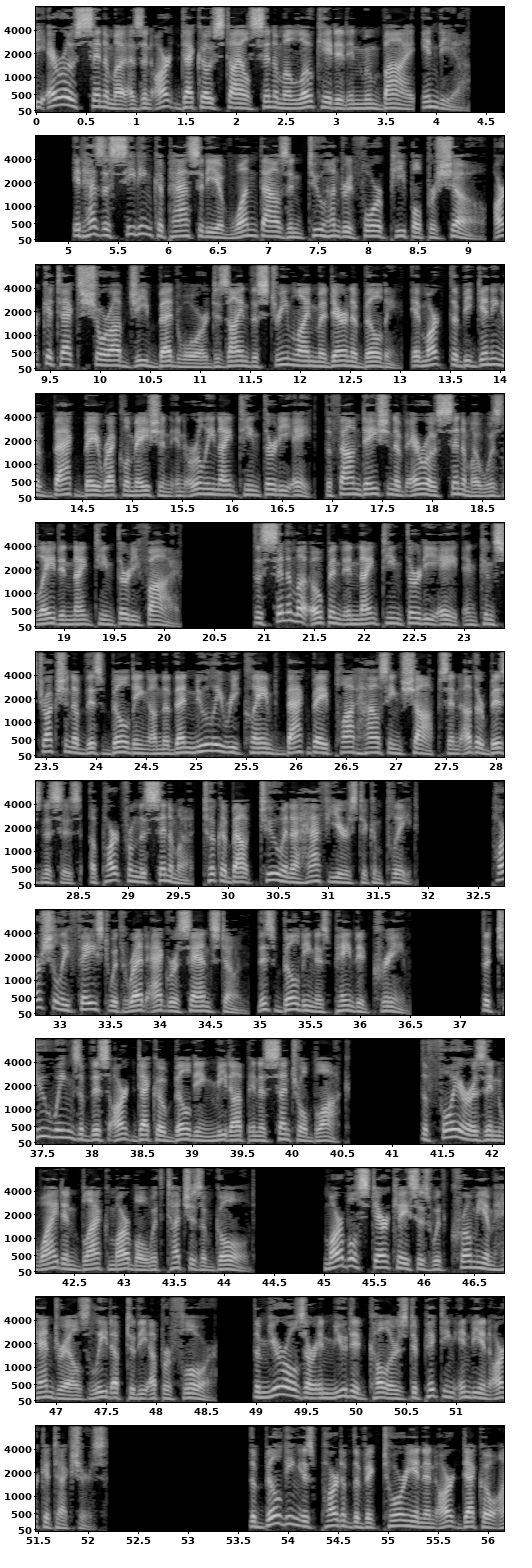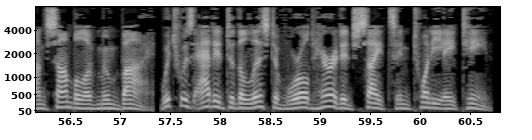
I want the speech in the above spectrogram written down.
The Eros Cinema is an Art Deco-style cinema located in Mumbai, India. It has a seating capacity of 1,204 people per show. Architect Sohrabji Bhedwar designed the streamlined Moderna building. It marked the beginning of Back Bay reclamation in early 1938. The foundation of Eros Cinema was laid in 1935. The cinema opened in 1938 and construction of this building on the then newly reclaimed Back Bay plot housing shops and other businesses, apart from the cinema, took about two and a half years to complete. Partially faced with red Agra sandstone, this building is painted cream. The two wings of this Art Deco building meet up in a central block. The foyer is in white and black marble with touches of gold. Marble staircases with chromium handrails lead up to the upper floor. The murals are in muted colors depicting Indian architectures. The building is part of the Victorian and Art Deco ensemble of Mumbai, which was added to the list of World Heritage Sites in 2018.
